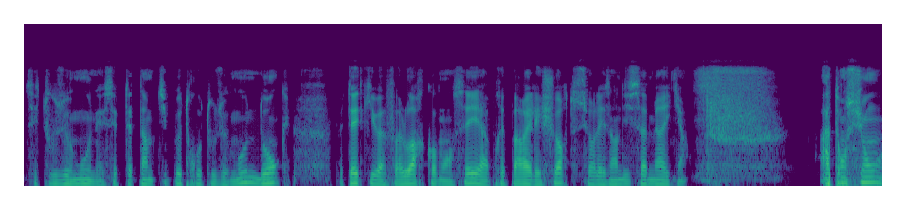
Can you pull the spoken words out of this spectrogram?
c'est to the moon et c'est peut-être un petit peu trop to the moon. Donc peut-être qu'il va falloir commencer à préparer les shorts les indices américains. Attention,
